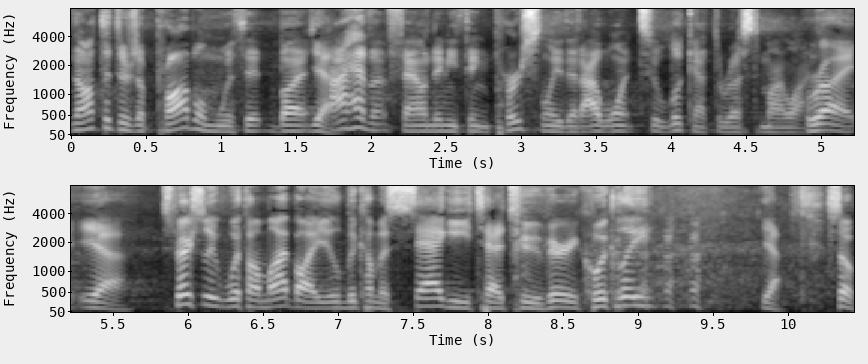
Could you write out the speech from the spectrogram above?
not that there's a problem with it, but yeah. I haven't found anything personally that I want to look at the rest of my life. Right. Yeah. Especially with on my body, it'll become a saggy tattoo very quickly. yeah. So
